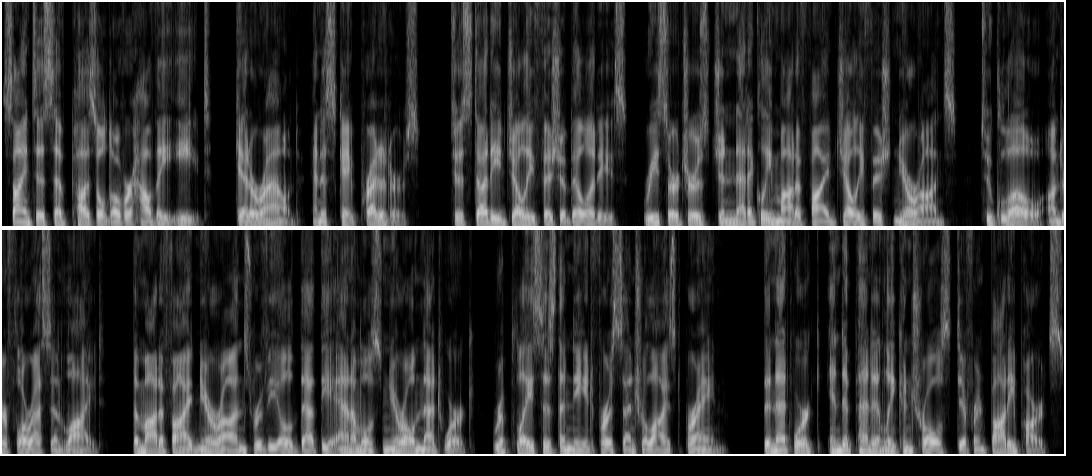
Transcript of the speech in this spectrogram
scientists have puzzled over how they eat, get around, and escape predators. To study jellyfish abilities, researchers genetically modified jellyfish neurons to glow under fluorescent light. The modified neurons revealed that the animal's neural network replaces the need for a centralized brain. The network independently controls different body parts,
